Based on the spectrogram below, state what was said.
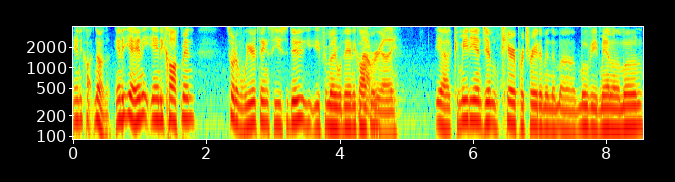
Andy. Kauf- no, no, Andy. Yeah, Andy, Andy Kaufman. Sort of weird things he used to do. You you familiar with Andy Kaufman? not really. Yeah, comedian Jim Carrey portrayed him in the uh, movie Man on the Moon.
